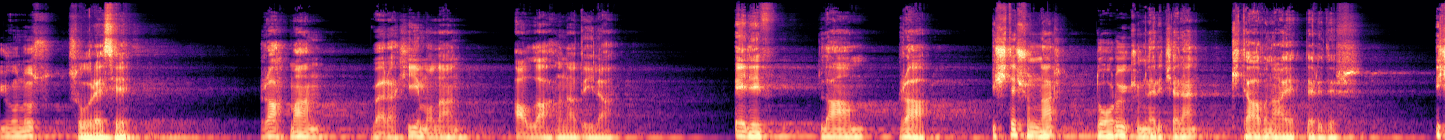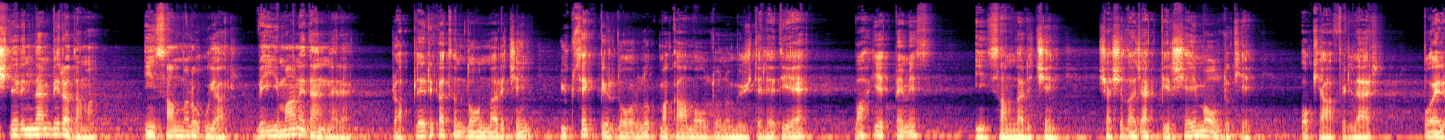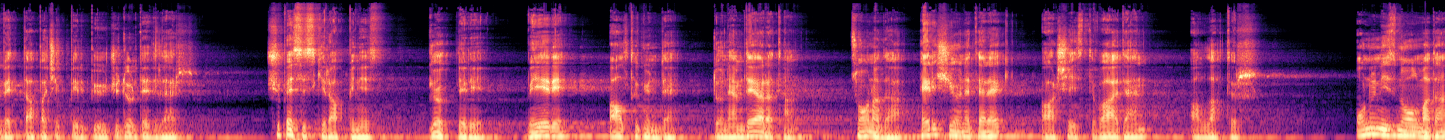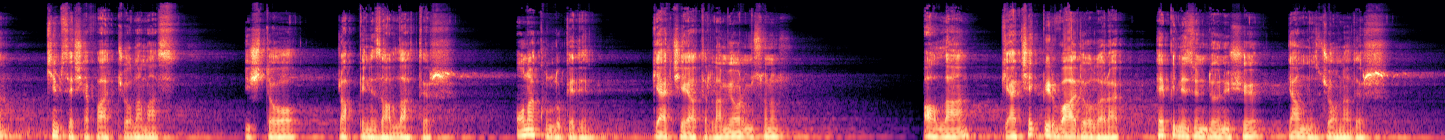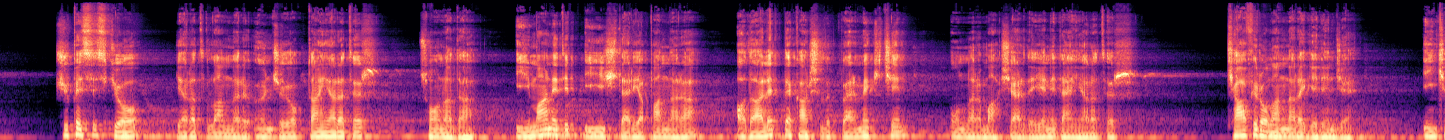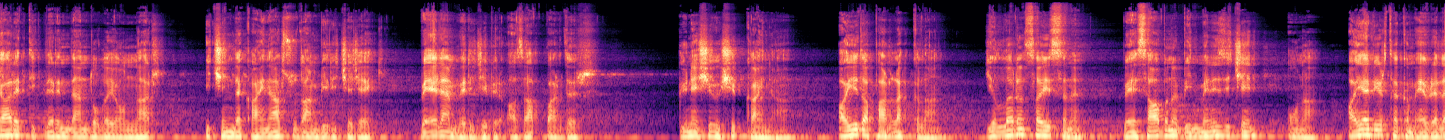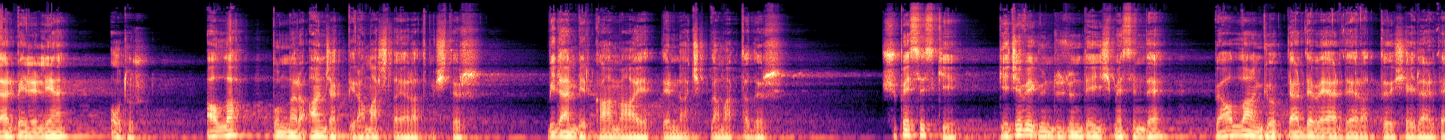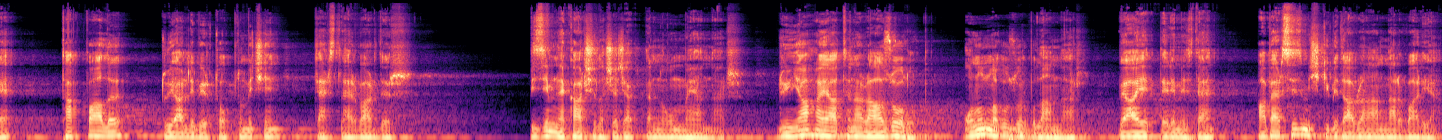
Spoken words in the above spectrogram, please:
Yunus Suresi. Rahman ve Rahim olan Allah'ın adıyla. Elif, Lam, Ra. İşte şunlar doğru hükümler içeren kitabın ayetleridir. İçlerinden bir adama, insanları uyar ve iman edenlere Rableri katında onlar için yüksek bir doğruluk makamı olduğunu müjdele diye vahyetmemiz insanlar için şaşılacak bir şey mi oldu ki? O kafirler bu elbette apaçık bir büyücüdür dediler. Şüphesiz ki Rabbiniz gökleri ve yeri altı günde dönemde yaratan sonra da her işi yöneterek arşa istiva eden Allah'tır. Onun izni olmadan kimse şefaatçi olamaz. İşte o Rabbiniz Allah'tır. Ona kulluk edin. Gerçeği hatırlamıyor musunuz? Allah'ın gerçek bir vaadi olarak hepinizin dönüşü yalnızca O'nadır. Şüphesiz ki O, yaratılanları önce yoktan yaratır, sonra da iman edip iyi işler yapanlara adaletle karşılık vermek için onları mahşerde yeniden yaratır. Kafir olanlara gelince, inkar ettiklerinden dolayı onlar, içinde kaynar sudan bir içecek ve elem verici bir azap vardır. Güneşi ışık kaynağı, ayı da parlak kılan, yılların sayısını ve hesabını bilmeniz için ona, aya bir takım evreler belirleyen O'dur. Allah bunları ancak bir amaçla yaratmıştır. Bilen bir kavme ayetlerini açıklamaktadır. Şüphesiz ki gece ve gündüzün değişmesinde ve Allah'ın göklerde ve yerde yarattığı şeylerde takvalı, duyarlı bir toplum için dersler vardır. Bizimle karşılaşacaklarını ummayanlar, dünya hayatına razı olup onunla huzur bulanlar ve ayetlerimizden habersizmiş gibi davrananlar var ya,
